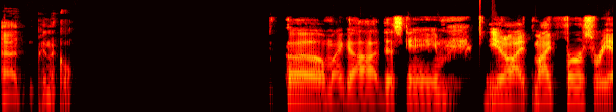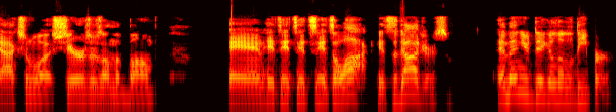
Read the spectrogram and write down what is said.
at Pinnacle. Oh my God, this game. You know, I, my first reaction was Scherzer's on the bump, and it's it's it's it's a lock. It's the Dodgers, and then you dig a little deeper.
